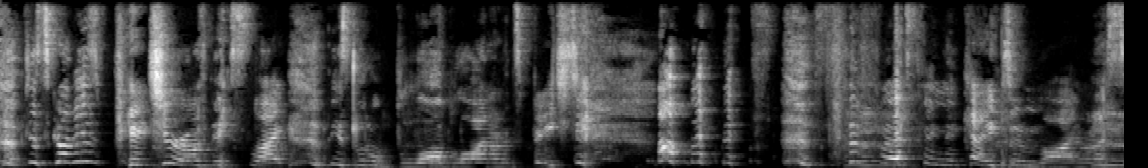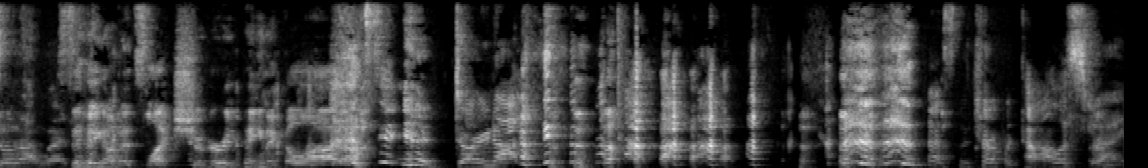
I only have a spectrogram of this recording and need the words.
Just got this picture of this like this little blob lying on its beach. it's the first thing that came to mind when I saw that word. Sitting on its like sugary pina colada. Sitting in a donut. That's the Tropicala strain.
